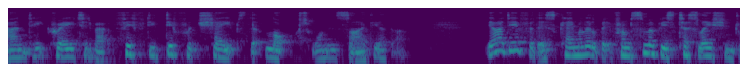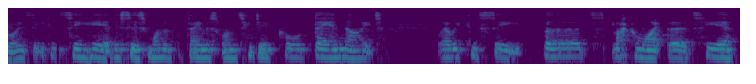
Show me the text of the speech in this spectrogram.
And he created about 50 different shapes that locked one inside the other. The idea for this came a little bit from some of his tessellation drawings that you can see here. This is one of the famous ones he did called Day and Night where we can see birds, black and white birds here,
